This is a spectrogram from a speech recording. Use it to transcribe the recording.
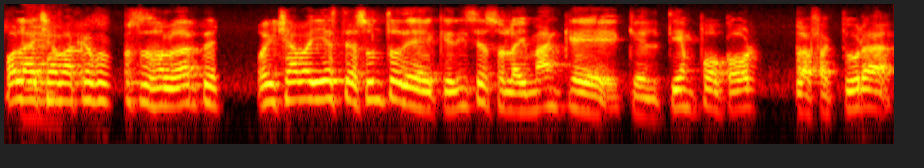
Hola Chava, qué gusto saludarte. Oye Chava, y este asunto de que dice Solaimán que, que el tiempo cobra la factura,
